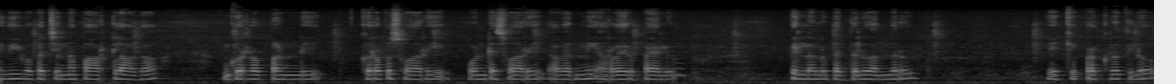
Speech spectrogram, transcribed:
ఇది ఒక చిన్న పార్క్ లాగా గుర్రపండి గుర్రపు స్వారీ ఒంటె స్వారీ అవన్నీ అరవై రూపాయలు. పిల్లలు పెద్దలు అందరూ ఎక్కి ప్రకృతిలో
